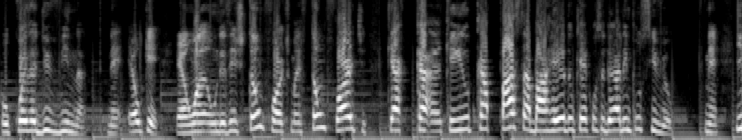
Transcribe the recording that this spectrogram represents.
Ou coisa divina né? É o que? É uma, um desejo tão forte, mas tão forte que, a, que ultrapassa a barreira do que é considerado impossível, né? E,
